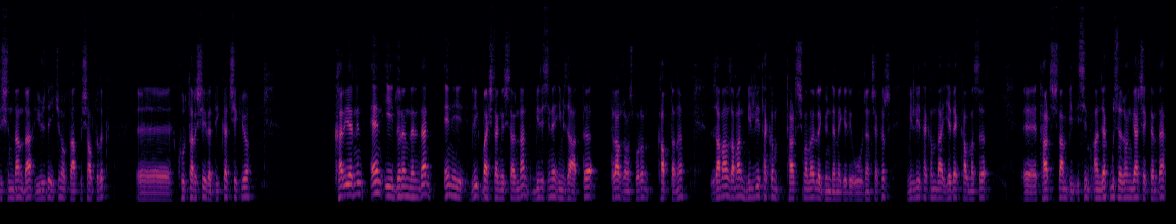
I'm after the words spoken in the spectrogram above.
dışından da %2.66'lık e, kurtarışıyla dikkat çekiyor. Kariyerinin en iyi dönemlerinden, en iyi lig başlangıçlarından birisine imza attı. Trabzonspor'un kaptanı. Zaman zaman milli takım tartışmalarıyla gündeme geliyor Uğurcan Çakır. Milli takımda yedek kalması e, tartışılan bir isim. Ancak bu sezon gerçekten de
